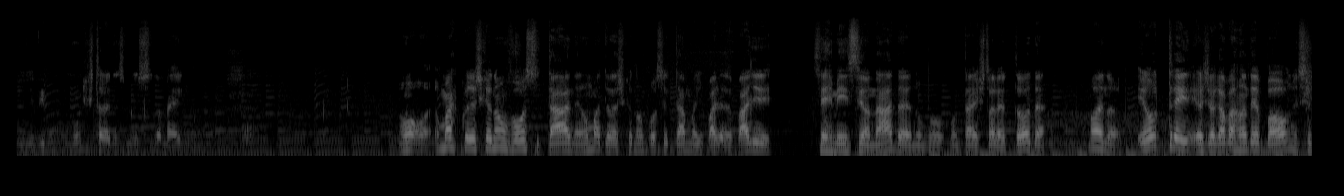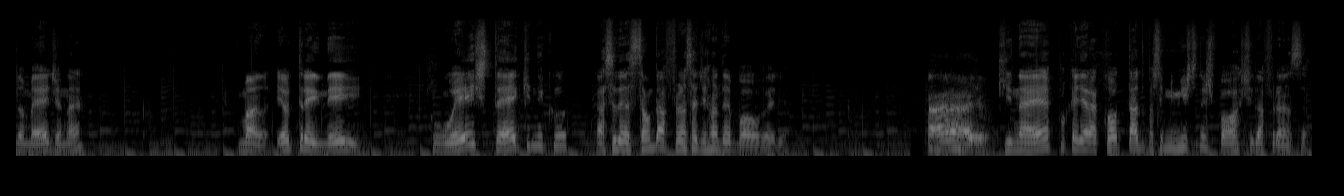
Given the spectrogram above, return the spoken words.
Eu vivi muita história meu ensino médio, mano. Coisas que eu não vou citar, né? Uma delas que eu não vou citar, mas vale, vale ser mencionada, não vou contar a história toda. Mano, eu treinei, eu jogava handebol no ensino médio, né? Mano, eu treinei com o ex-técnico da seleção da França de handebol, velho. Caralho, Que na época ele era cotado pra ser ministro do esporte da França.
